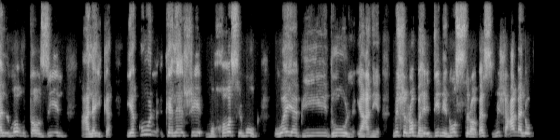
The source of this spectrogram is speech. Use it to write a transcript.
المغتاظين عليك. يكون كلا شيء مخاصموك ويبيدون. يعني مش الرب هيديني نصرة بس مش عمله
